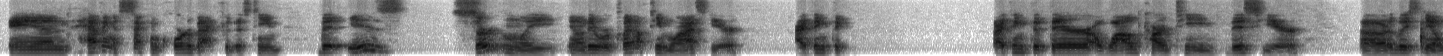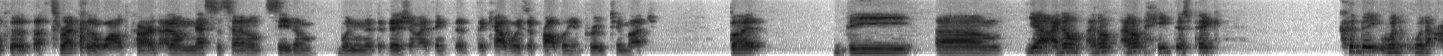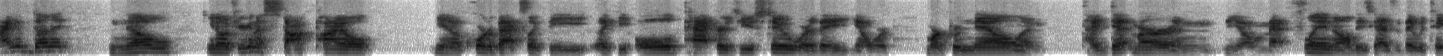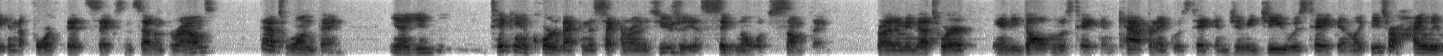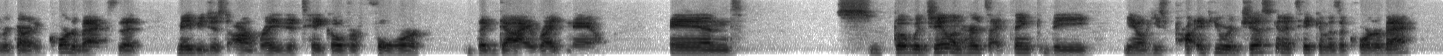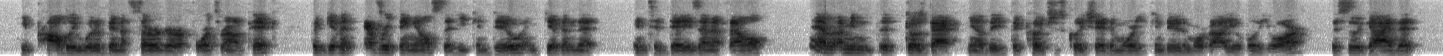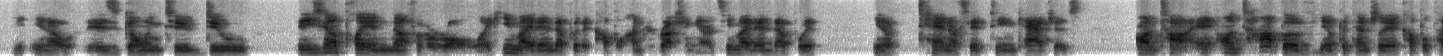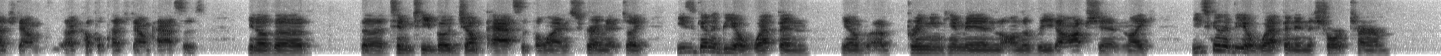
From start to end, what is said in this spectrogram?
And having a second quarterback for this team that is certainly, you know, they were a playoff team last year. I think that I think that they're a wild card team this year, uh, or at least you know the, the threat for the wild card. I don't necessarily I don't see them winning the division. I think that the Cowboys have probably improved too much, but the um, yeah, I don't I don't I don't hate this pick. Could they would would I have done it? No. You know, if you're going to stockpile you know quarterbacks like the like the old Packers used to, where they you know were Mark Brunell and Ty Detmer and you know Matt Flynn and all these guys that they would take in the fourth, fifth, sixth, and seventh rounds. That's one thing. You know, you taking a quarterback in the second round is usually a signal of something, right? I mean, that's where Andy Dalton was taken, Kaepernick was taken, Jimmy G was taken. Like these are highly regarded quarterbacks that maybe just aren't ready to take over for the guy right now. And but with Jalen Hurts, I think the you know he's pro- if you were just going to take him as a quarterback, he probably would have been a third or a fourth round pick. But given everything else that he can do, and given that in today's NFL, yeah, I mean it goes back. You know the the coach's cliche: the more you can do, the more valuable you are. This is a guy that you know is going to do he's going to play enough of a role. Like he might end up with a couple hundred rushing yards. He might end up with, you know, 10 or 15 catches on top on top of, you know, potentially a couple touchdown a couple touchdown passes. You know, the the Tim Tebow jump pass at the line of scrimmage. Like he's going to be a weapon, you know, uh, bringing him in on the read option. Like he's going to be a weapon in the short term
